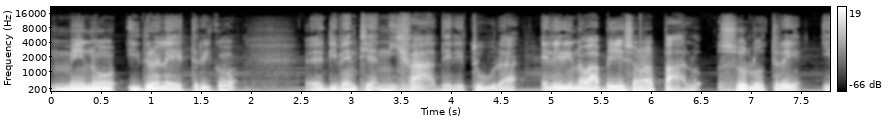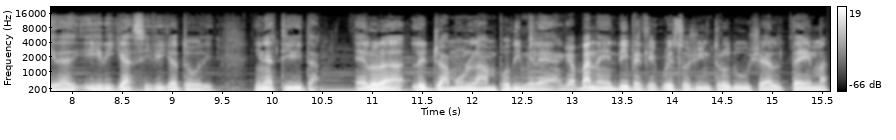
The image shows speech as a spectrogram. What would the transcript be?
meno idroelettrico eh, di 20 anni fa addirittura, e le rinnovabili sono al palo, solo 3 i, rigassificatori in attività. E allora leggiamo un lampo di Milena Gabanelli perché questo ci introduce al tema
